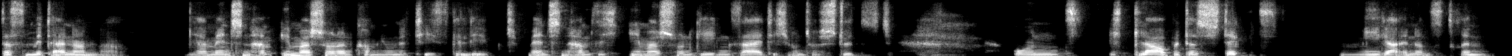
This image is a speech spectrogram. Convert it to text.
das Miteinander. Ja, Menschen haben immer schon in Communities gelebt. Menschen haben sich immer schon gegenseitig unterstützt. Und ich glaube, das steckt mega in uns drin.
